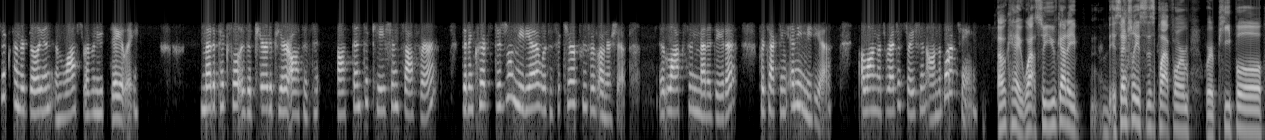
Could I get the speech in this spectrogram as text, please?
600 billion in lost revenue daily. Metapixel is a peer-to-peer authentic- authentication software that encrypts digital media with a secure proof of ownership. It locks in metadata, protecting any media, along with registration on the blockchain. Okay, wow. So you've got a essentially it's this platform where people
